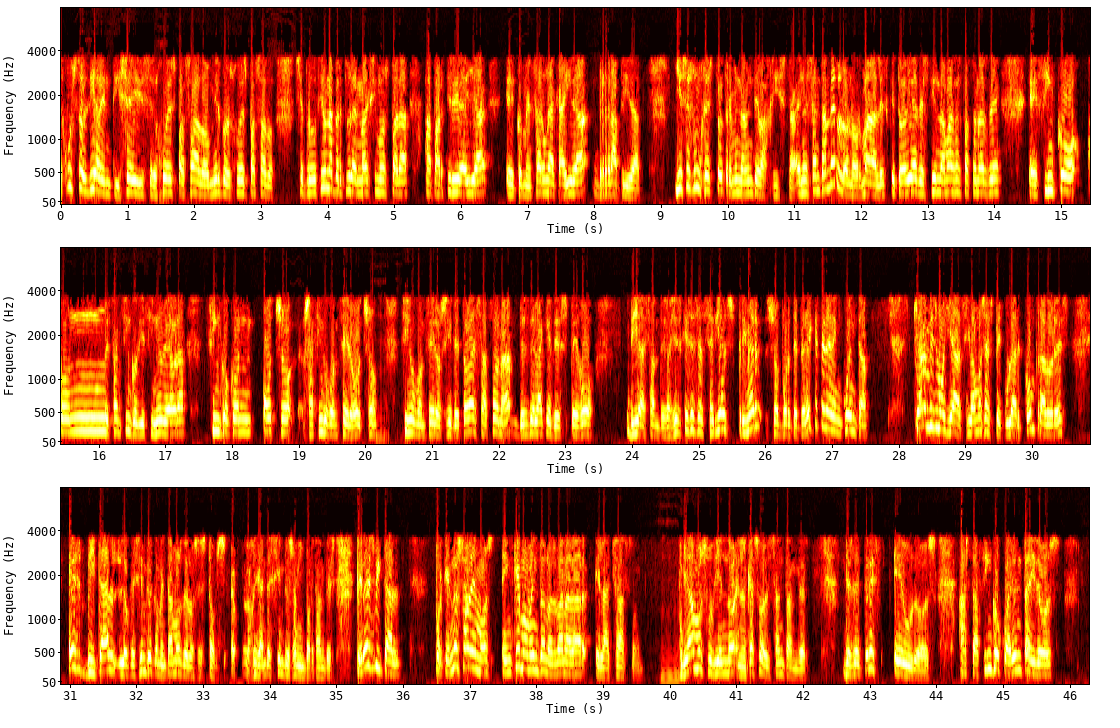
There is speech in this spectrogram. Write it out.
justo el día 26, el jueves pasado, miércoles jueves pasado, se producía una apertura en máximos para, a partir de ahí, eh, comenzar una caída rápida. Y eso es un gesto tremendamente bajista. En el Santander lo normal es que todavía descienda más hasta zonas de eh, 5 con, están 5,19 ahora, 5,8, o sea, 5,08, 5,07, toda esa zona desde la que despegó días antes. Así es que ese sería el primer soporte. Pero hay que tener en cuenta que ahora mismo ya, si vamos a especular compradores, es vital lo que siempre comentamos de los stops. Lógicamente siempre son importantes. Pero es vital porque no sabemos en qué momento nos van a dar el hachazo. Llevamos subiendo, en el caso del Santander, desde 3 euros hasta 5,42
